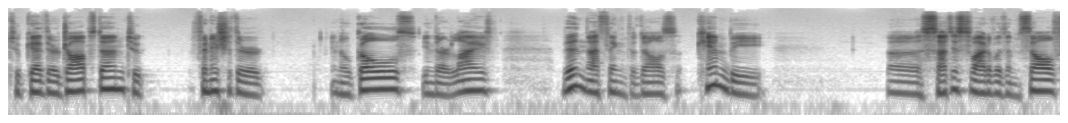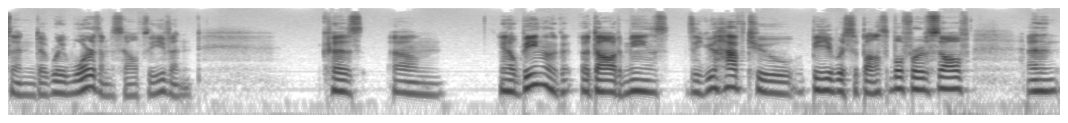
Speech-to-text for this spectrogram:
to get their jobs done, to finish their you know goals in their life, then I think the adults can be uh, satisfied with themselves and uh, reward themselves even. Because um, you know being an adult means that you have to be responsible for yourself, and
